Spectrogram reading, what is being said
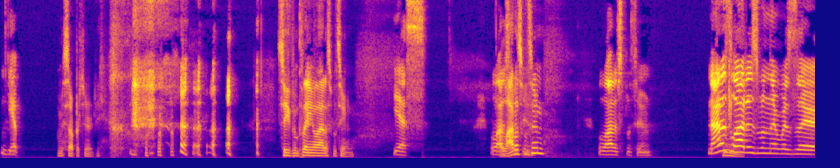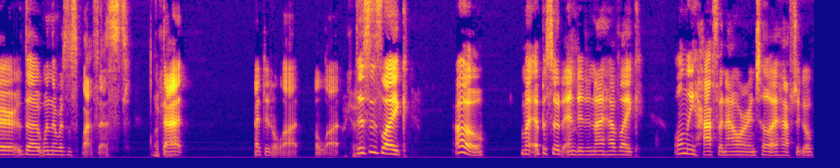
yep Missed opportunity. so you've been playing a lot of Splatoon. Yes. A lot of Splatoon. A lot of Splatoon. Not as Hmm. lot as when there was the the when there was the Splatfest. Okay. That I did a lot, a lot. Okay. This is like, oh, my episode ended and I have like only half an hour until I have to go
